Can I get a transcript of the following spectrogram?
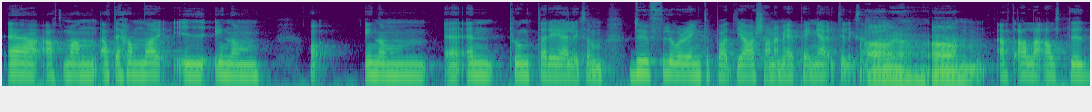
eh, att, man, att det hamnar i, inom, inom eh, en punkt där det är liksom, du förlorar inte på att jag tjänar mer pengar till exempel. Ja, ja, ja. Ehm, att alla alltid,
